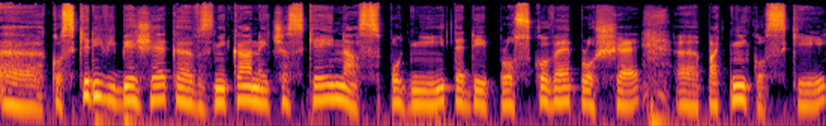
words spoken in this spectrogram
Eh, kostěný výběžek vzniká nejčastěji na spodní, tedy ploskové ploše eh, patní kosky.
